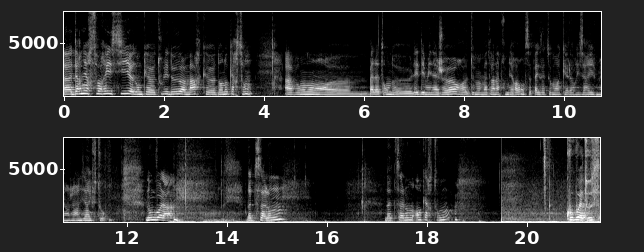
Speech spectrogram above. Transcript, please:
Euh, dernière soirée ici, euh, donc tous les deux à Marc dans nos cartons, avant bah, d'attendre les déménageurs demain matin à la première heure. On ne sait pas exactement à quelle heure ils arrivent, mais en général ils arrivent tôt. Donc voilà, notre salon notre salon en carton. Coucou à tous,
